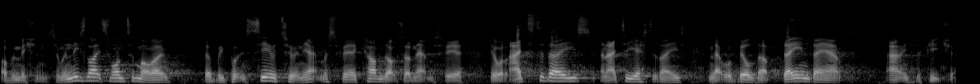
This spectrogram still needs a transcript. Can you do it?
of emissions. So when these lights are on tomorrow, they'll be putting CO2 in the atmosphere, carbon dioxide in the atmosphere. They will add to today's and add to yesterday's, and that will build up day in, day out, out into the future.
